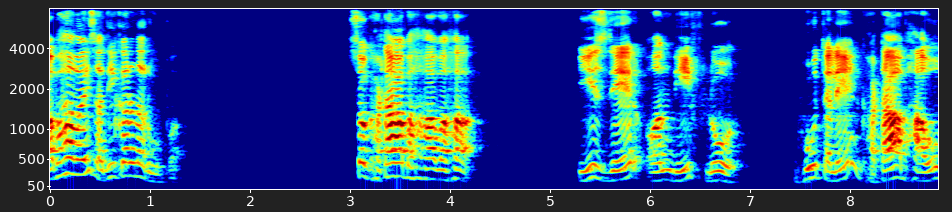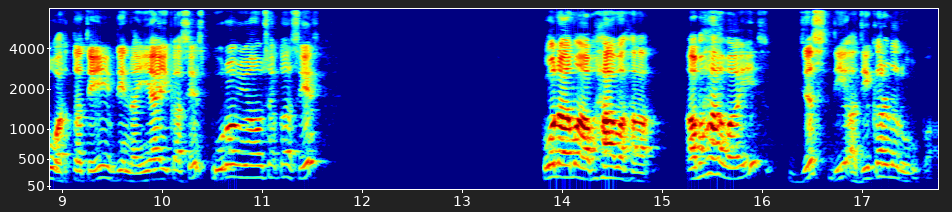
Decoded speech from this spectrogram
Abhava is adhikarana rupa. So ghata abhava is there on the floor भूतले घटा भाव वर्तते नैयायिका से पूर्व मीमांसा से को नाम अभाव। अभाव इज़ जस्ट दी अधिकरण रूप।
